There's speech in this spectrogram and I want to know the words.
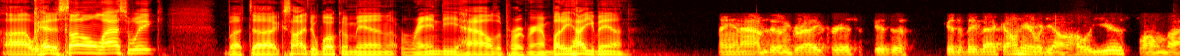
Uh, we had his son on last week, but uh, excited to welcome in Randy Howell, the program. Buddy, how you been? Man, I'm doing great, Chris. It's good to good to be back on here with y'all. A whole year's flown by,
